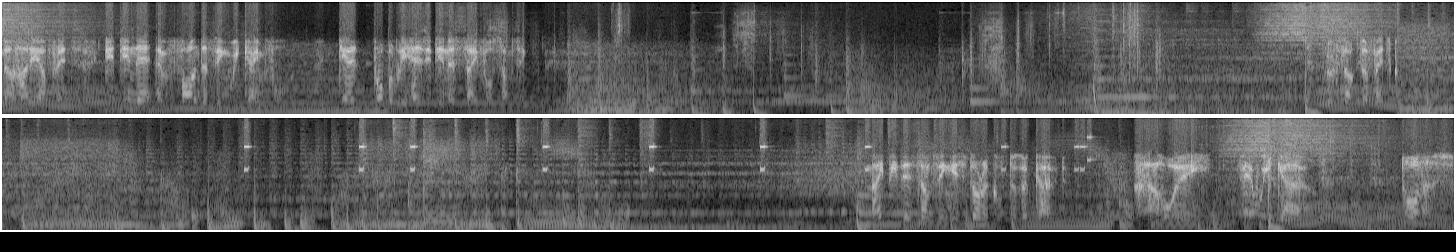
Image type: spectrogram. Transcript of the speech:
Now hurry up, friends. Get in there and find the thing we came for. Garrett probably has it in a safe or something. The feds... Maybe there's something historical to the code. Away! There we go! Dawners!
